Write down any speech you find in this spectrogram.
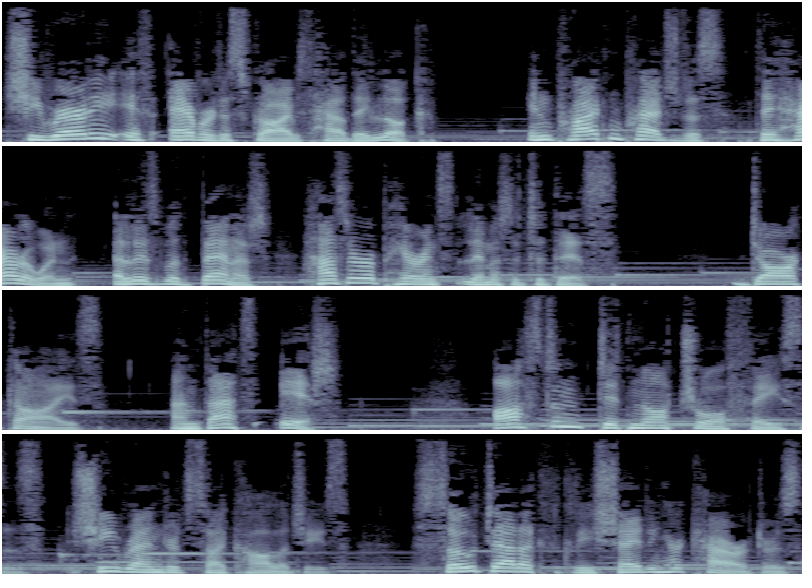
She rarely, if ever, describes how they look. In Pride and Prejudice, the heroine, Elizabeth Bennet, has her appearance limited to this dark eyes, and that's it. Austen did not draw faces, she rendered psychologies, so delicately shading her characters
